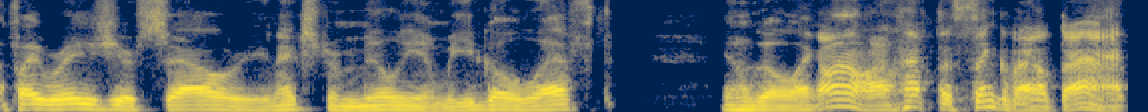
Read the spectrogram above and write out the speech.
if I raise your salary an extra million, will you go left? And I'll go like, oh, I'll have to think about that.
